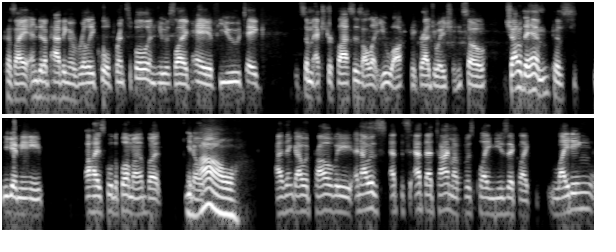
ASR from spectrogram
because I ended up having a really cool principal, and he was like, "Hey, if you take some extra classes, I'll let you walk at graduation." So shout out to him because he gave me a high school diploma. But you know, wow, I think I would probably, and I was at this at that time, I was playing music like lighting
